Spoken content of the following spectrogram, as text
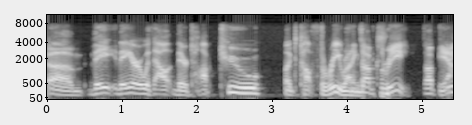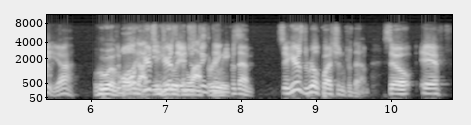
Um, they they are without their top two, like top three running top backs. three, top three, Yeah. yeah. who have all got here's, injured here's within the last interesting three thing weeks. for them. So here's the real question for them. So if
